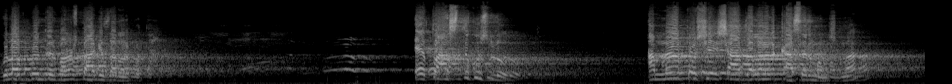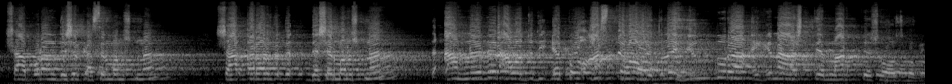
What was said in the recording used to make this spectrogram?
গোলাপগঞ্জের মানুষ তো আগে জানার কথা। এত আসতে কুসল আপনারা তো সেই শাহজালালের কাছের মানুষ না। শাহপুরান দেশের কাছের মানুষ না। শাহপাড়ার দেশের মানুষ না। আপনাদের আবার যদি এত আসতে হয়, তাহলে হিন্দুরা এখানে আসতে মারতে সহজ হবে।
